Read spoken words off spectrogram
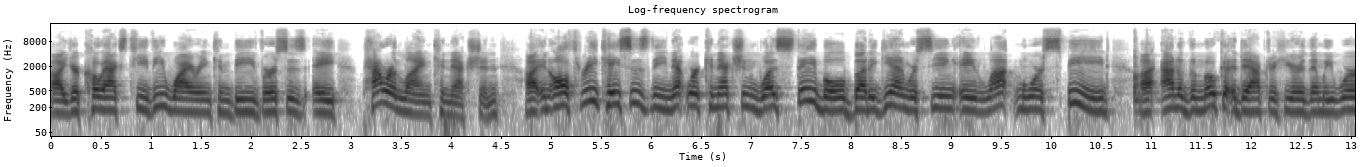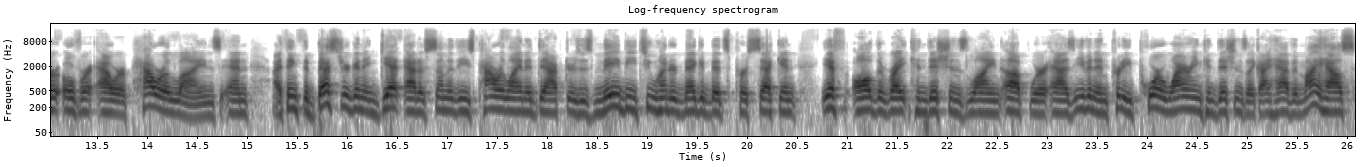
uh, your coax TV wiring can be versus a power line connection. Uh, in all three cases, the network connection was stable, but again, we're seeing a lot more speed uh, out of the MoCA adapter here than we were over our power lines. And I think the best you're going to get out of some of these power line adapters is maybe 200 megabits per second if all the right conditions line up, whereas even in pretty poor wiring conditions like I have in my house,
